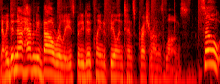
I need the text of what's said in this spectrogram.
Now, he did not have any bowel release, but he did claim to feel intense pressure on his lungs. So,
